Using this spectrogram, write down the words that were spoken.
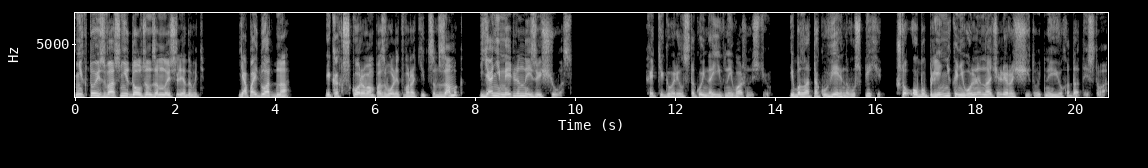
Никто из вас не должен за мной следовать. Я пойду одна, и как скоро вам позволят воротиться в замок, я немедленно извещу вас. Хэтти говорил с такой наивной важностью и была так уверена в успехе, что оба пленника невольно начали рассчитывать на ее ходатайство,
